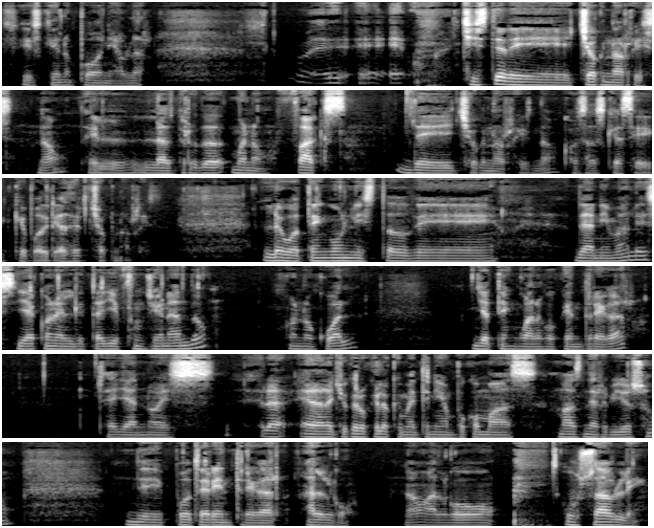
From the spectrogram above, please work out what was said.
si es que no puedo ni hablar. Eh, eh, eh, chiste de Chuck Norris, ¿no? El, las verdad, bueno, facts de Chuck Norris, ¿no? Cosas que hace, que podría hacer Chuck Norris. Luego tengo un listado de, de animales ya con el detalle funcionando, con lo cual ya tengo algo que entregar. O sea, ya no es. Era, era, yo creo que lo que me tenía un poco más, más nervioso de poder entregar algo, ¿no? Algo usable,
